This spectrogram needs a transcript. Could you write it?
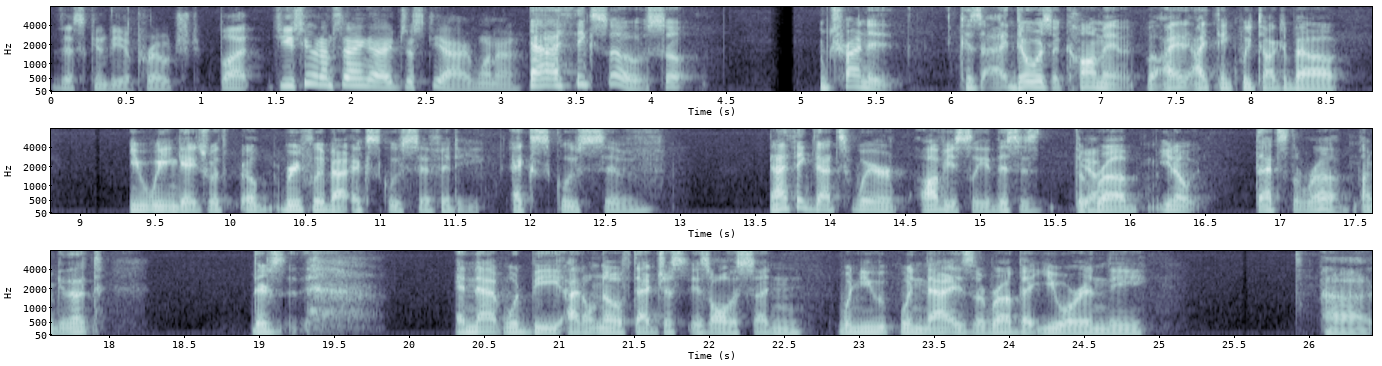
this can be approached. But do you see what I'm saying? I just yeah, I want to. Yeah, I think so. So I'm trying to because there was a comment. I, I think we talked about we engaged with uh, briefly about exclusivity, exclusive, and I think that's where obviously this is the Yeah. rub. You know, that's the rub. I mean that there's, and that would be I don't know if that just is all of a sudden when you when that is the rub that you are in the uh,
